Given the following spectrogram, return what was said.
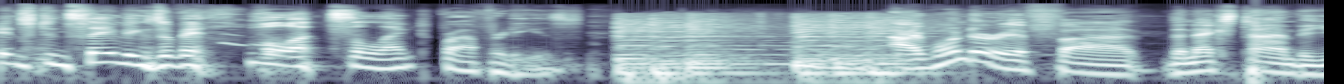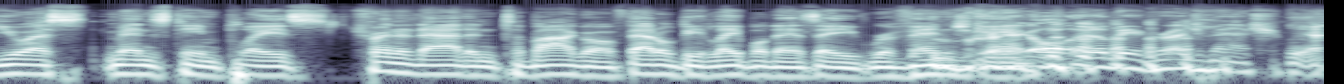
instant savings available on select properties. I wonder if uh, the next time the U.S. men's team plays Trinidad and Tobago, if that'll be labeled as a revenge game. Oh, it'll be a grudge match. Yeah.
